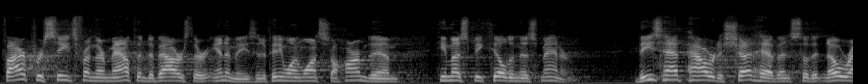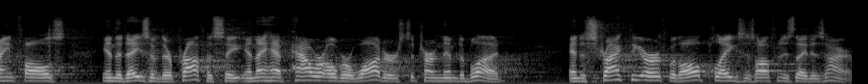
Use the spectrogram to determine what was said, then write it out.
Fire proceeds from their mouth and devours their enemies, and if anyone wants to harm them, he must be killed in this manner. These have power to shut heaven so that no rain falls in the days of their prophecy, and they have power over waters to turn them to blood, and to strike the earth with all plagues as often as they desire.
